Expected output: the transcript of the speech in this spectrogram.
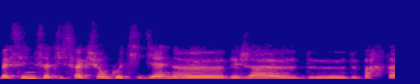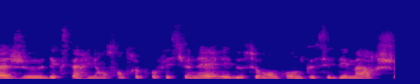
Ben, c'est une satisfaction quotidienne euh, déjà euh, de, de, partage euh, d'expériences entre professionnels et de se rendre compte que ces démarches,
